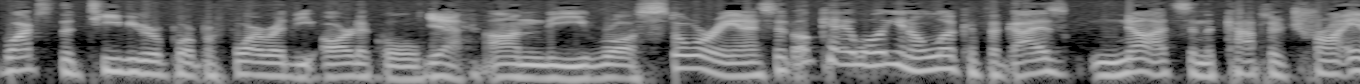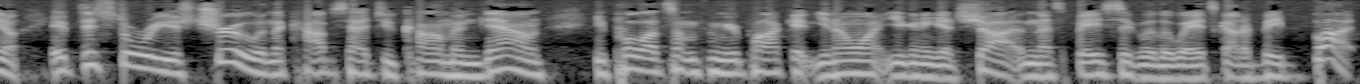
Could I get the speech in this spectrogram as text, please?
watched the TV report before I read the article yeah. on the raw story, and I said, okay, well you know look if a guy's nuts and the cops are trying, you know if this story is true and the cops had to calm him down, you pull out something from your pocket, you know what, you're going to get shot, and that's basically the way it's got to be. But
